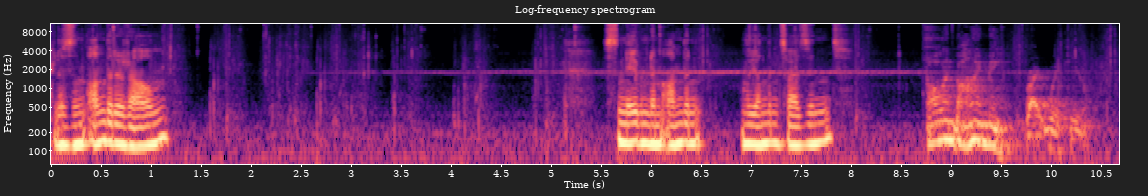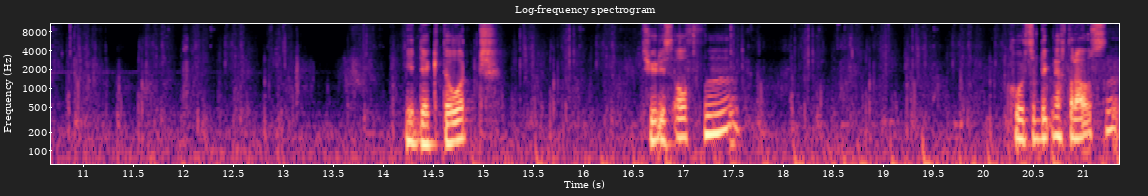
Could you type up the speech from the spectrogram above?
Das ist ein anderer Raum. Neben dem anderen, wo die anderen zwei sind. Fall in behind me. Right with you. Hier deckt dort. Tür ist offen. Kurzer Blick nach draußen.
